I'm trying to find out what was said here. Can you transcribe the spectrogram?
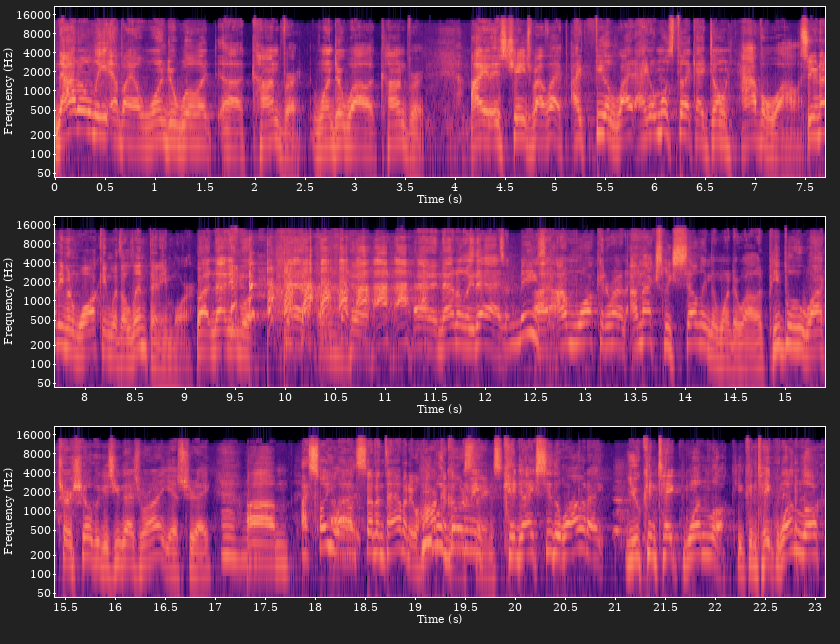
Not only am I a Wonder Wallet uh, convert, Wonder Wallet convert, I, it's changed my life. I feel light. I almost feel like I don't have a wallet. So you're not even walking with a limp anymore. But not anymore. and, and not only that, it's amazing. I, am walking around. I'm actually selling the Wonder Wallet. People who watch our show because you guys were on it yesterday. Um, I saw you out on Seventh Avenue People go those to me. things. Can I see the wallet? I, you can take one look. You can take one look,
